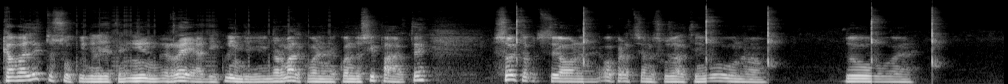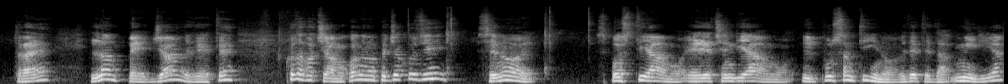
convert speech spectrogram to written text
cavalletto su, quindi vedete in readi, quindi normale come quando si parte. Solita opzione, operazione, scusate, 1, 2, 3 lampeggia vedete? Cosa facciamo? Quando lampeggia così se noi spostiamo e accendiamo il pulsantino vedete da miglia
